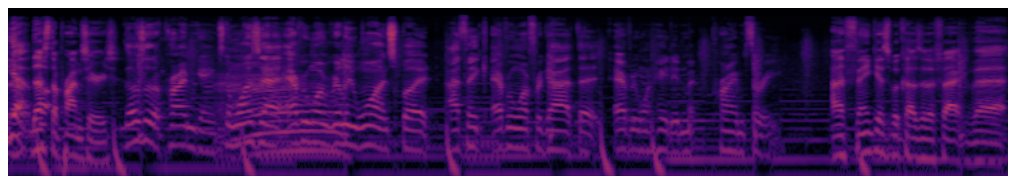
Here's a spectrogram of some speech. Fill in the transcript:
Yeah, yeah, that's but- the Prime series. Those are the prime games, the ones that everyone really wants, but I think everyone forgot that everyone hated Prime 3. I think it's because of the fact that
